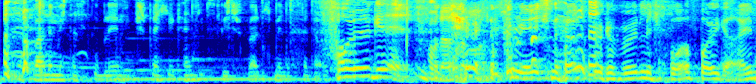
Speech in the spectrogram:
Das war nämlich das Problem. Ich spreche kein Deep Speech, weil ich mir das hätte ausgesucht. Folge 11 oder so. Creation hört für gewöhnlich vor Folge Ich 1.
